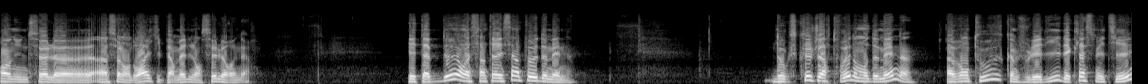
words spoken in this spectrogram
en un seul endroit et qui permet de lancer le runner. Étape 2, on va s'intéresser un peu au domaine. Donc ce que je dois retrouver dans mon domaine, avant tout, comme je vous l'ai dit, des classes métiers,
